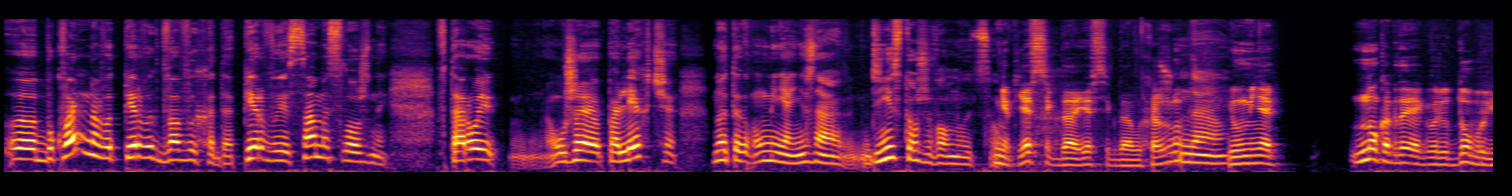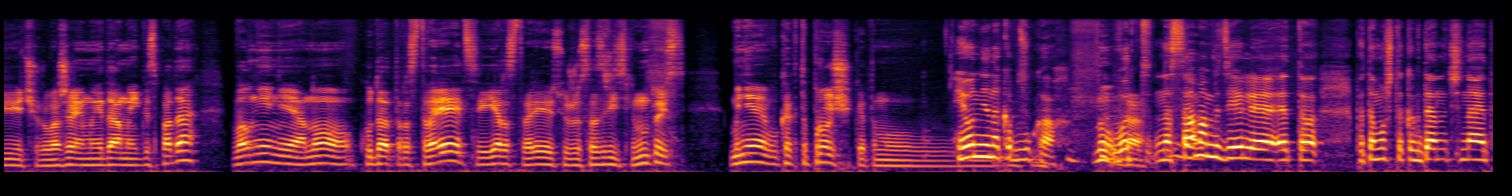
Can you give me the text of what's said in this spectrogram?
э, буквально вот первых два выхода. Первый самый сложный, второй уже полегче. Но это у меня, не знаю, Денис тоже волнуется. Нет, я всегда, я всегда выхожу. Да. И у меня но когда я говорю «добрый вечер, уважаемые дамы и господа», волнение, оно куда-то растворяется, и я растворяюсь уже со зрителем. Ну, то есть мне как-то проще к этому. И он не на каблуках. Ну, вот да. на самом да. деле это, потому что когда начинает,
